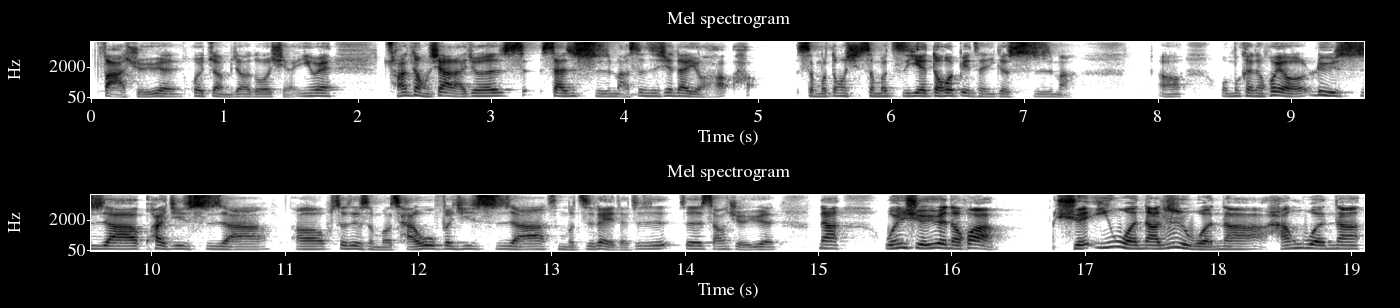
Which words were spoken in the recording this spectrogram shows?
法学院会赚比较多钱，因为传统下来就是三师嘛，甚至现在有好好什么东西、什么职业都会变成一个师嘛。啊，我们可能会有律师啊、会计师啊，然后甚至什么财务分析师啊什么之类的，这是这是商学院。那文学院的话，学英文啊、日文啊、韩文啊、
